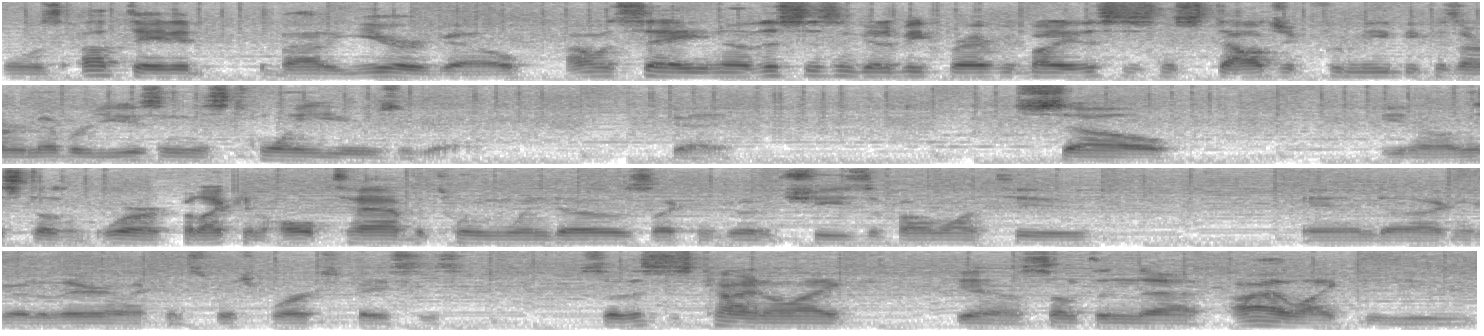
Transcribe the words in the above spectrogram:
It was updated about a year ago. I would say, you know, this isn't going to be for everybody. This is nostalgic for me because I remember using this 20 years ago. Okay. So, you know, this doesn't work, but I can alt-tab between windows. I can go to Cheese if I want to, and uh, I can go to there and I can switch workspaces. So this is kind of like, you know, something that I like to use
